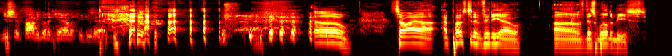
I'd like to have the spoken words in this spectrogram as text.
you should probably go to jail if you do that. oh, so I uh, I posted a video of this wildebeest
